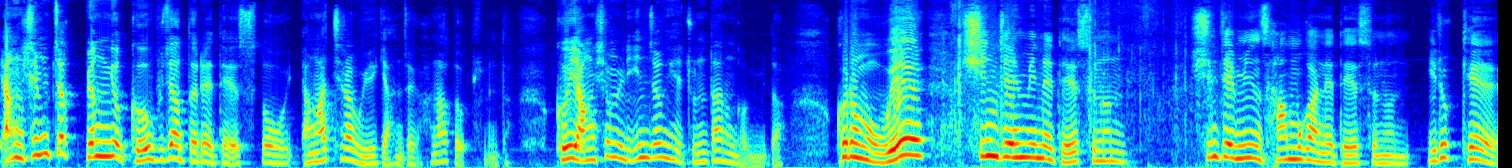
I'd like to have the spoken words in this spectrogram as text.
양심적 병력 거부자들에 대해서도 양아치라고 얘기한 적이 하나도 없습니다. 그 양심을 인정해 준다는 겁니다. 그러면 왜 신재민에 대해서는 신재민 사무관에 대해서는 이렇게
